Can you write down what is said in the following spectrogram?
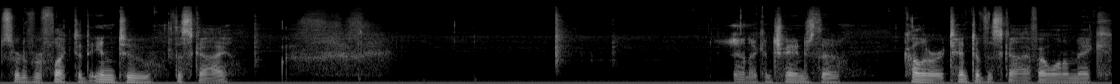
sort of reflected into the sky. And I can change the color or tint of the sky if I want to make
